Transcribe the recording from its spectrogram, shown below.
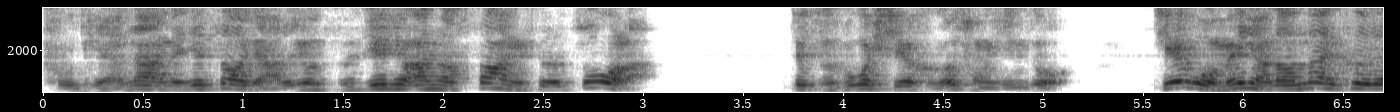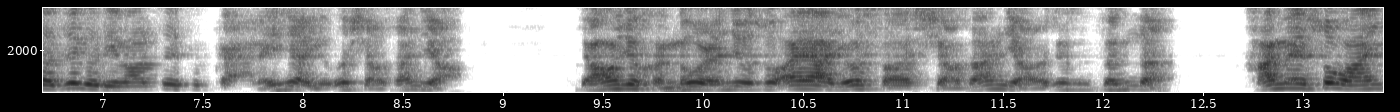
莆田呐，那些造假的就直接就按照上一次的做了，就只不过鞋盒重新做。结果没想到耐克在这个地方这次改了一下，有个小三角，然后就很多人就说：“哎呀，有小小三角的就是真的。”还没说完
